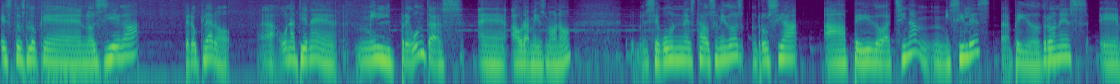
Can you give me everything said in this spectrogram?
Esto es lo que nos llega, pero claro, eh, una tiene mil preguntas eh, ahora mismo, ¿no? Según Estados Unidos, Rusia ha pedido a China misiles, ha pedido drones, eh,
